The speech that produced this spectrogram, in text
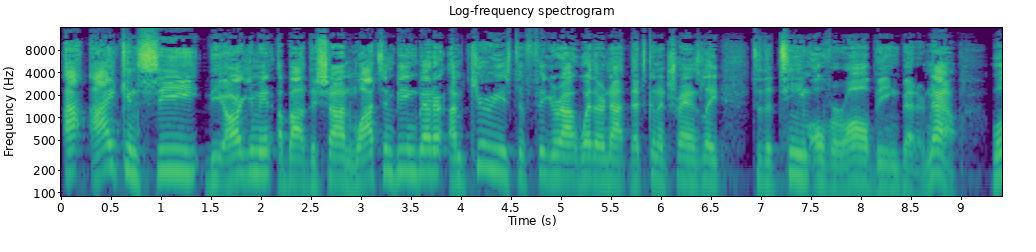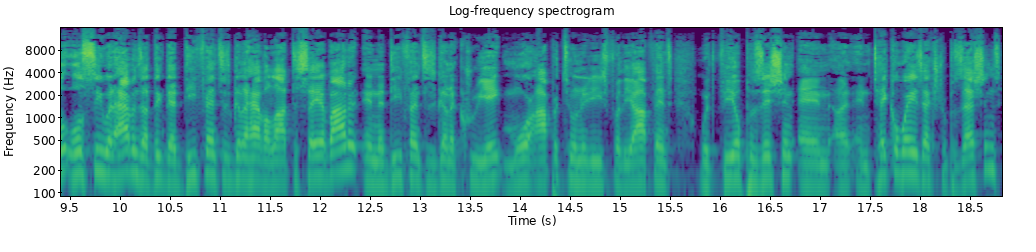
I, I can see the argument about Deshaun Watson being better. I'm curious to figure out whether or not that's going to translate to the team overall being better. Now, we'll, we'll see what happens. I think that defense is going to have a lot to say about it, and the defense is going to create more opportunities for the offense with field position and uh, and takeaways, extra possessions.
